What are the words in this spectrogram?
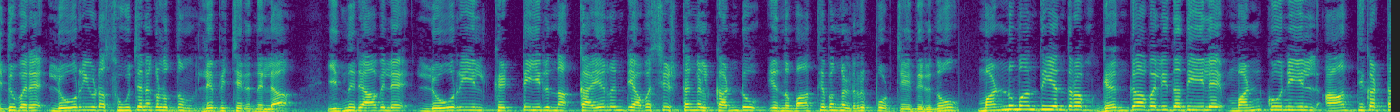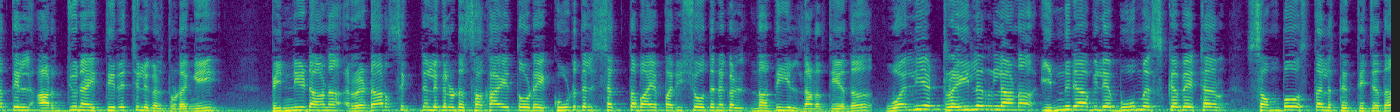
ഇതുവരെ ലോറിയുടെ സൂചനകളൊന്നും ലഭിച്ചിരുന്നില്ല. ഇന്ന് രാവിലെ ലോറിയിൽ കെട്ടിയിരുന്ന കയറിന്റെ അവശിഷ്ടങ്ങൾ കണ്ടു എന്ന് മാധ്യമങ്ങൾ റിപ്പോർട്ട് ചെയ്തിരുന്നു. മണ്ണുമാന്തി യന്ത്രം ഗംഗാവലി നദിയിലെ മൺകൂനിയിൽ ആദ്യഘട്ടത്തിൽ അർജുനായി തിരച്ചിലുകൾ തുടങ്ങി. പിന്നീടാണ് റഡാർ സിഗ്നലുകളുടെ സഹായത്തോടെ കൂടുതൽ ശക്തമായ പരിശോധനകൾ നദിയിൽ നടത്തിയത്. വലിയ ട്രെയിലറിലാണ് ഇന്ന് രാവിലെ ബൂം എക്സ്കവേറ്റർ സംഭവ സ്ഥലത്തെത്തിച്ചത്.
